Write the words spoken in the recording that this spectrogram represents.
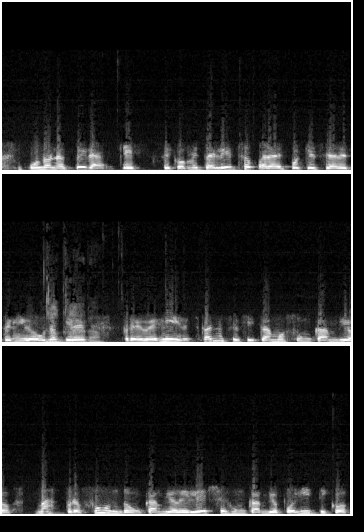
uno no espera que se cometa el hecho para después que sea detenido. Uno quiere prevenir. Acá necesitamos un cambio más profundo, un cambio de leyes, un cambio político,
